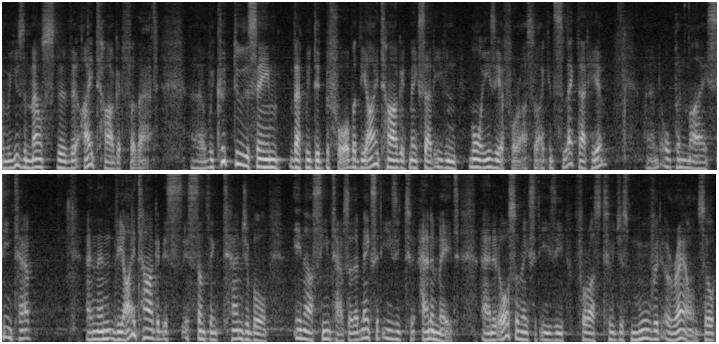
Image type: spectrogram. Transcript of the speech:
and we use the mouse, the, the eye target for that. Uh, we could do the same that we did before, but the eye target makes that even more easier for us. So I can select that here and open my scene tab. And then the eye target is, is something tangible in our scene tab. So that makes it easy to animate. And it also makes it easy for us to just move it around. So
